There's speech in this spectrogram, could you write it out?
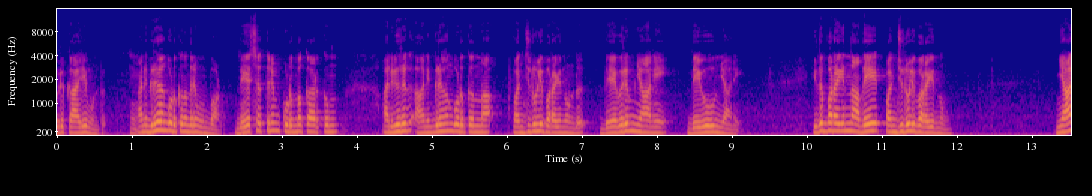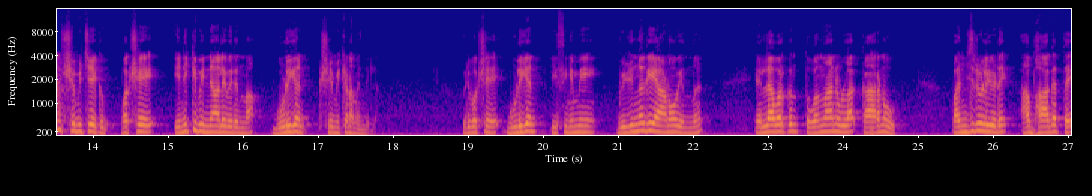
ഒരു കാര്യമുണ്ട്. അനുഗ്രഹം കൊടുക്കുന്നതിന് മുമ്പാണ്. ദേശത്തിനും കുടുംബക്കാർക്കും അനുഗ്രഹ അനുഗ്രഹം കൊടുക്കുന്ന പഞ്ചുരുളി പറയുന്നുണ്ട് ദേവരും ഞാനേ ദൈവവും ഞാനേ. ഇത് പറയുന്ന അതേ പഞ്ചുരുളി പറയുന്നു ഞാൻ ക്ഷമിച്ചേക്കും പക്ഷേ എനിക്ക് പിന്നാലെ വരുന്ന ഗുളികൻ ക്ഷമിക്കണമെന്നില്ല. ഒരുപക്ഷെ ഗുളികൻ ഈ സിനിമയെ വിഴുങ്ങുകയാണോ എന്ന് എല്ലാവർക്കും തോന്നാനുള്ള കാരണവും പഞ്ചുരുളിയുടെ ആ ഭാഗത്തെ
